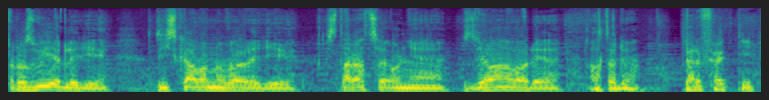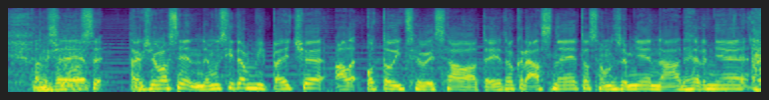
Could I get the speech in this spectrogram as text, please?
Rozvíjet lidi, získávat nové lidi, starat se o ně, vzdělávat je a teda. Perfektní. Takže, je... vlastně, takže vlastně nemusí tam být péče, ale o to více vysáváte. Je to krásné, je to samozřejmě nádherně uh,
